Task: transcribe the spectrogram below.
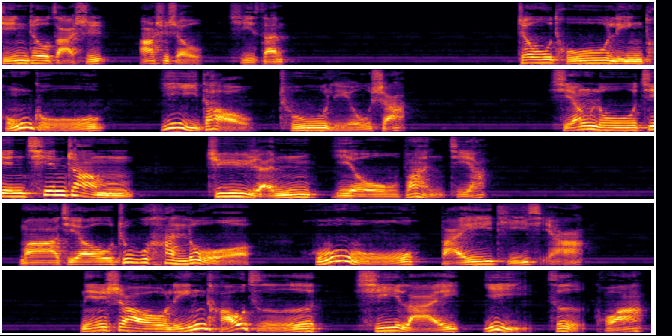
秦州杂诗二十首其三。周图领铜鼓，驿道出流沙。降虏兼千丈，居人有万家。马交朱汉洛，胡舞白提霞。年少临桃子。西来亦自夸。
